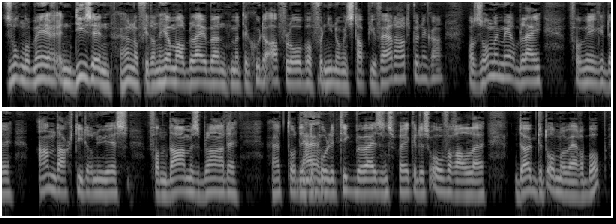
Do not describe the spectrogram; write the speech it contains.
Zonder meer in die zin. En of je dan helemaal blij bent met de goede afloop of we niet nog een stapje verder had kunnen gaan. Maar zonder meer blij vanwege de aandacht die er nu is van damesbladen hè, tot in ja, de politiek bij wijze van spreken. Dus overal uh, duikt het onderwerp op.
